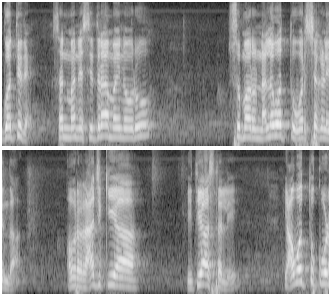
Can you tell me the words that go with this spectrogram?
ಗೊತ್ತಿದೆ, ಸನ್ಮಾನ್ಯ ಸಿದ್ದರಾಮಯ್ಯನವರು ಸುಮಾರು ನಲವತ್ತು ವರ್ಷಗಳಿಂದ ಅವರ ರಾಜಕೀಯ ಇತಿಹಾಸದಲ್ಲಿ ಯಾವತ್ತೂ ಕೂಡ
